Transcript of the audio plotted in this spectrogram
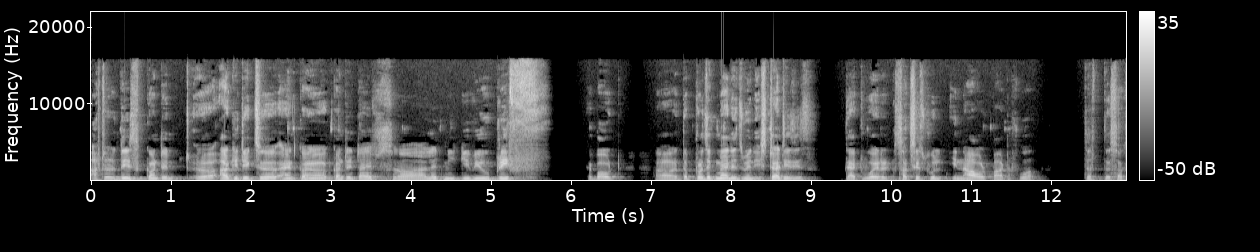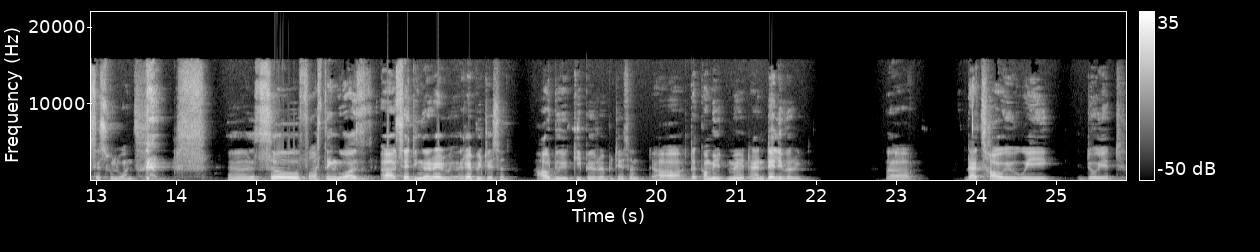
after this content uh, architecture and uh, content types, uh, let me give you brief about uh, the project management strategies that were successful in our part of work, just the successful ones. Uh, so first thing was uh, setting a re reputation. How do you keep a reputation? the commitment and delivery uh, that's how we do it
